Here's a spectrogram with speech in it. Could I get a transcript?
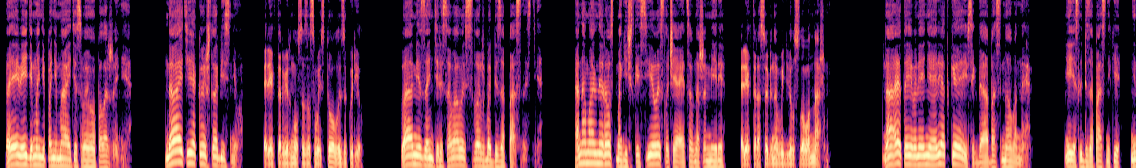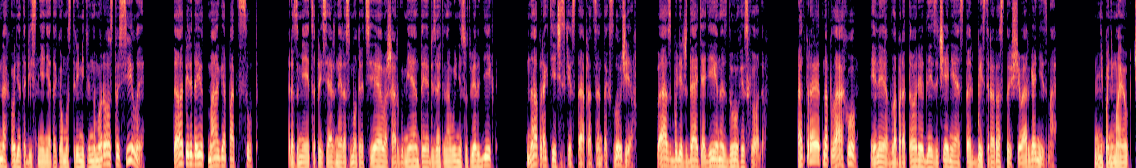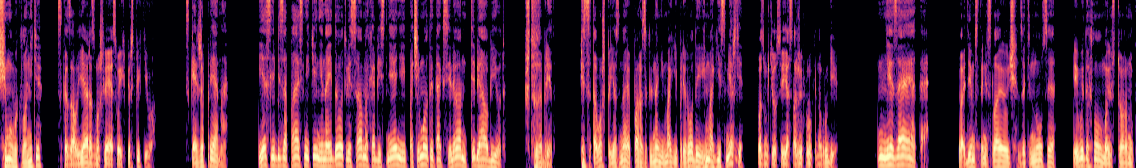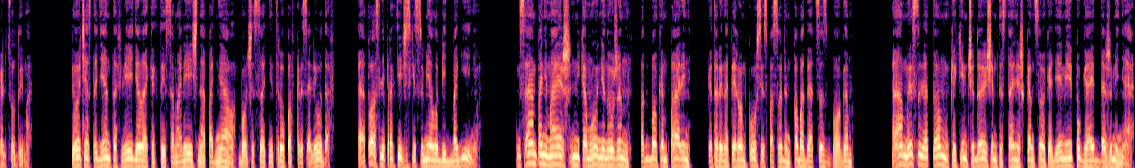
вы, видимо, не понимаете своего положения. Давайте я кое-что объясню». Ректор вернулся за свой стол и закурил. «Вами заинтересовалась служба безопасности. Аномальный рост магической силы случается в нашем мире». Ректор особенно выделил слово «нашим». Но это явление редкое и всегда обоснованное. И если безопасники не находят объяснения такому стремительному росту силы, то передают мага под суд. Разумеется, присяжные рассмотрят все ваши аргументы и обязательно вынесут вердикт, но практически в 100% случаев вас будет ждать один из двух исходов. Отправят на плаху или в лабораторию для изучения столь быстро растущего организма. «Не понимаю, к чему вы клоните?» — сказал я, размышляя о своих перспективах. «Скажу прямо. Если безопасники не найдут весомых объяснений, почему ты так силен, тебя убьют». «Что за бред? Из-за того, что я знаю пару заклинаний магии природы и магии смерти?» — возмутился я, сложив руки на груди. «Не за это». Вадим Станиславович затянулся и выдохнул в мою сторону кольцо дыма. «Куча студентов видела, как ты самолично поднял больше сотни трупов крысолюдов, а после практически сумел убить богиню. Сам понимаешь, никому не нужен под боком парень, который на первом курсе способен пободаться с Богом. А мысль о том, каким чудовищем ты станешь к концу Академии, пугает даже меня.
